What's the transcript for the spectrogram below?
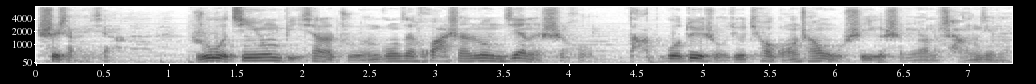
试想一下，如果金庸笔下的主人公在华山论剑的时候打不过对手就跳广场舞，是一个什么样的场景呢？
